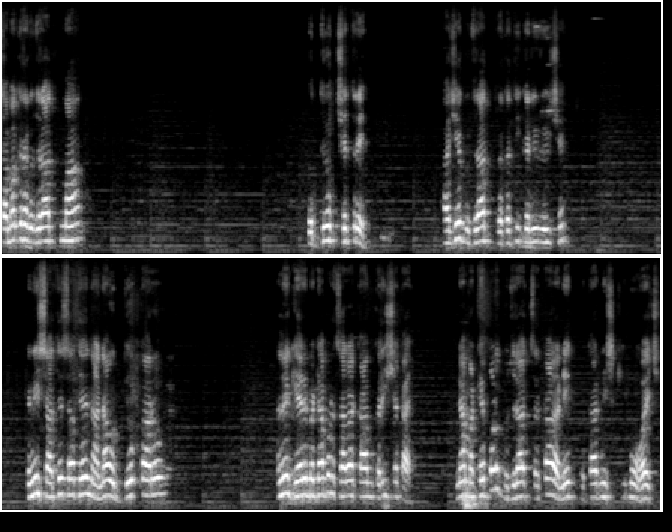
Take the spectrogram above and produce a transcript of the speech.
સમગ્ર ગુજરાતમાં ઉદ્યોગ ક્ષેત્રે આજે ગુજરાત પ્રગતિ કરી રહ્યું છે. એની સાથે સાથે નાના ઉદ્યોગકારો અને ઘેર બેઠા પણ સારા કામ કરી શકાય. એના માટે પણ ગુજરાત સરકાર અનેક પ્રકારની સ્કીમો હોય છે.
